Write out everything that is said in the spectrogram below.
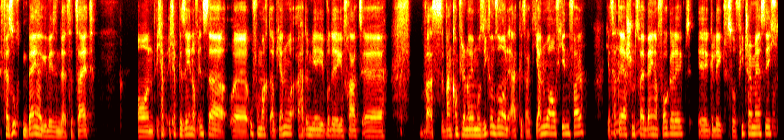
versuchten Banger gewesen in letzter Zeit. Und ich habe ich hab gesehen auf Insta, äh, UFO macht ab Januar, hat irgendwie, wurde er gefragt, äh, was, wann kommt wieder neue Musik und so. Und er hat gesagt, Januar auf jeden Fall. Jetzt hat Mhm, er ja schon zwei Banger vorgelegt, äh, gelegt, so featuremäßig.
